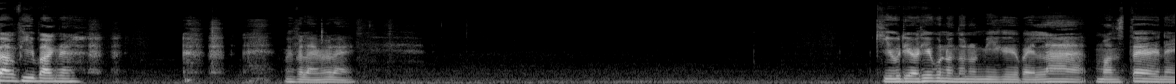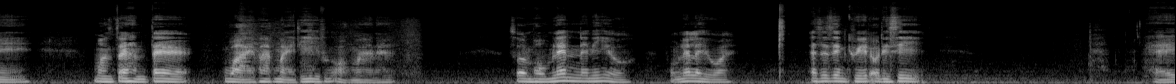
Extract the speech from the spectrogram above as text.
บางพีบางนะ ไม่เป็นไร ไม่เป็นไร คิวเดียวที่คุณนนทนนมีคือไปล่ามอนสเตอร์ใน Monster Hunter วายภาคใหม่ที่เพิ่งออกมานะฮะส่วนผมเล่นในนี้อยู่ ผมเล่นอะไรอยู่วะ Assassin's Creed Odyssey Hey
